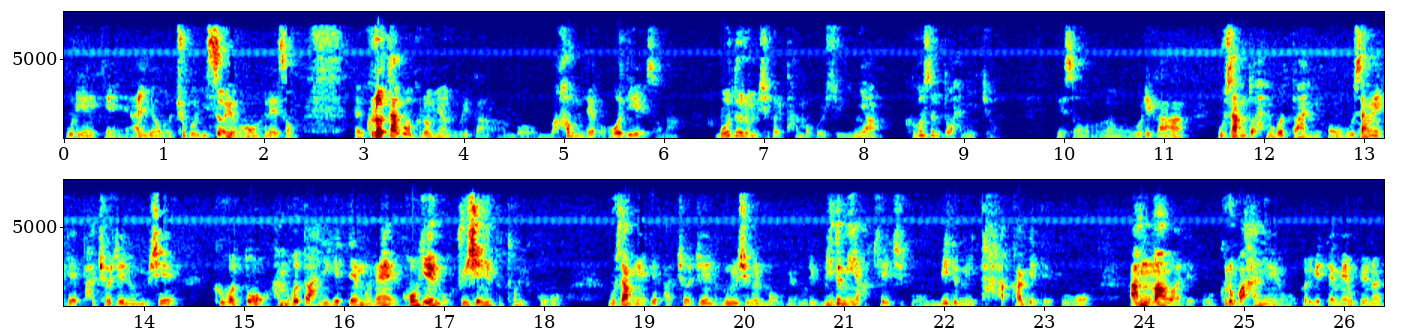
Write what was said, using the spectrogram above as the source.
우리에게 알려주고 있어요. 그래서 그렇다고 그러면 우리가 뭐 마음대로 어디에서나 모든 음식을 다 먹을 수 있냐? 그것은 또 아니죠. 그래서 어, 우리가 우상도 아무것도 아니고 우상에게 바쳐진 음식 그것도 아무것도 아니기 때문에 거기에 뭐 귀신이 붙어 있고 우상에게 바쳐진 음식을 먹으면 우리 믿음이 약해지고 믿음이 타락하게 되고 악마화되고 그런 거 아니에요. 그렇기 때문에 우리는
